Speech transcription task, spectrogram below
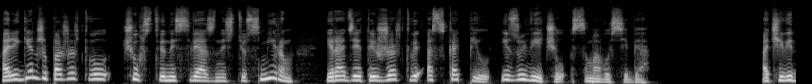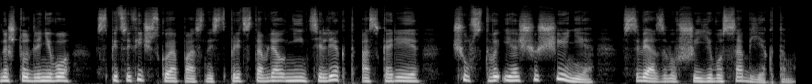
Ориген же пожертвовал чувственной связанностью с миром и ради этой жертвы оскопил, изувечил самого себя. Очевидно, что для него специфическую опасность представлял не интеллект, а скорее чувства и ощущения, связывавшие его с объектом.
